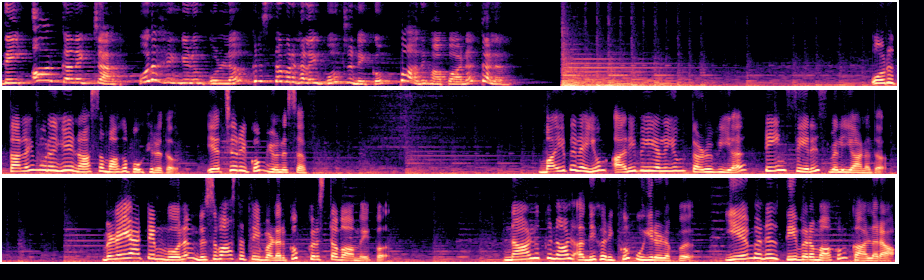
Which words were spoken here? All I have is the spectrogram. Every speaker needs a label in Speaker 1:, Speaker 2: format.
Speaker 1: They are connect app உலகெங்கிலும் உள்ள கிறிஸ்தவர்களை ஒன்றிணைக்கும் பாதுகாப்பான தளம்.
Speaker 2: ஒரு தலைமுறையே நாசமாக போகிறது. எச்சரிக்கும் யூனிசெஃப் பைபிளையும் அறிவியலையும் தழுவிய டீன் சீரிஸ் வெளியானது. விளையாட்டின் மூலம் விசுவாசத்தை வளர்க்கும் கிறிஸ்தவ அமைப்பு. நாளுக்கு நாள் அதிகரிக்கும் உயிரிழப்பு. ஏமனில் தீவிரமாகும் காலரா.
